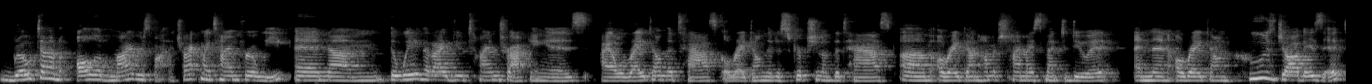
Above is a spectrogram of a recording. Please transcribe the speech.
wrote down all of my response. I track my time for a week. And um, the way that I do time tracking is I'll write down the task, I'll write down the description of the task, um, I'll write down how much time I spent to do it. And then I'll write down whose job is it?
